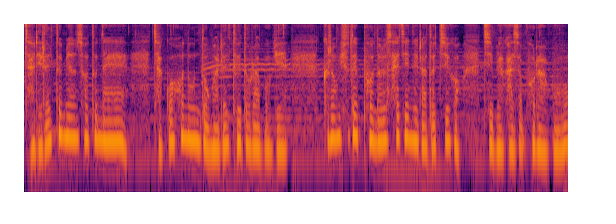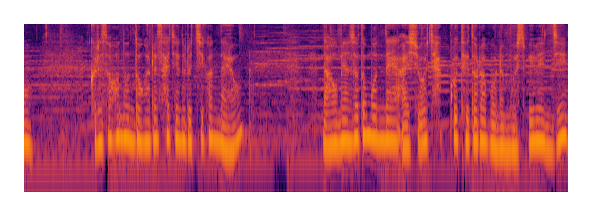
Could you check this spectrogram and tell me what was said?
자리를 뜨면서도 내 자꾸 헌 운동화를 되돌아보기에 그럼 휴대폰으로 사진이라도 찍어 집에 가서 보라고 그래서 헌 운동화를 사진으로 찍었나요? 나오면서도 못내 아쉬워 자꾸 되돌아보는 모습이 왠지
